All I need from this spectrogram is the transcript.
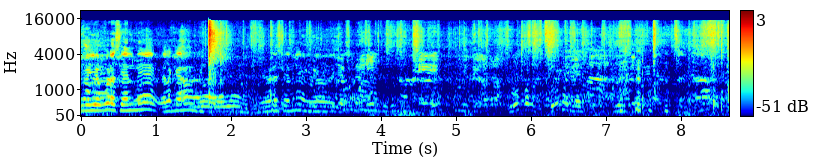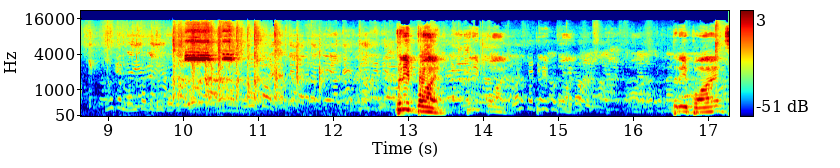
இவங்க கூட சேர்ந்து விளங்காம போயிட்டாங்க. இவங்க சேர்ந்து விளங்காம போயிட்டாங்க. த்ரீ பாயிண்ட் த்ரீ பாயிண்ட்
